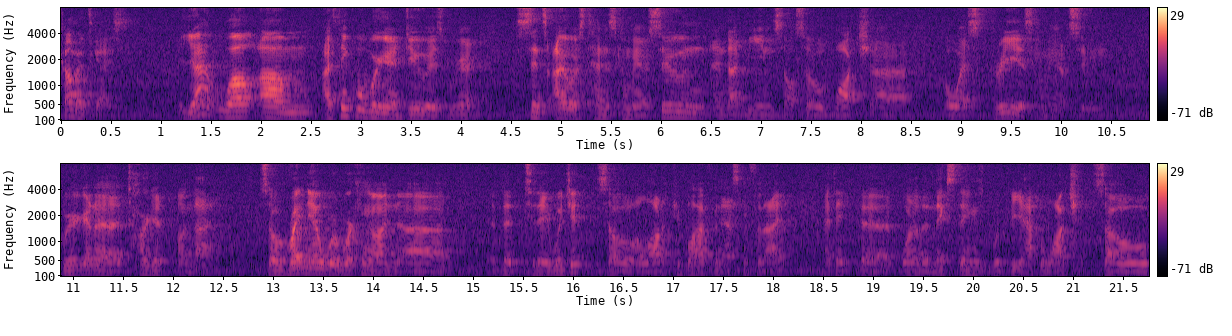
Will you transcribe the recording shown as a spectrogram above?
comments, guys? Yeah, well, um, I think what we're gonna do is we're gonna, since iOS 10 is coming out soon, and that means also Watch uh, OS 3 is coming out soon, we're gonna target on that. So right now we're working on uh, the Today widget. So a lot of people have been asking for that. I think the one of the next things would be Apple Watch. So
